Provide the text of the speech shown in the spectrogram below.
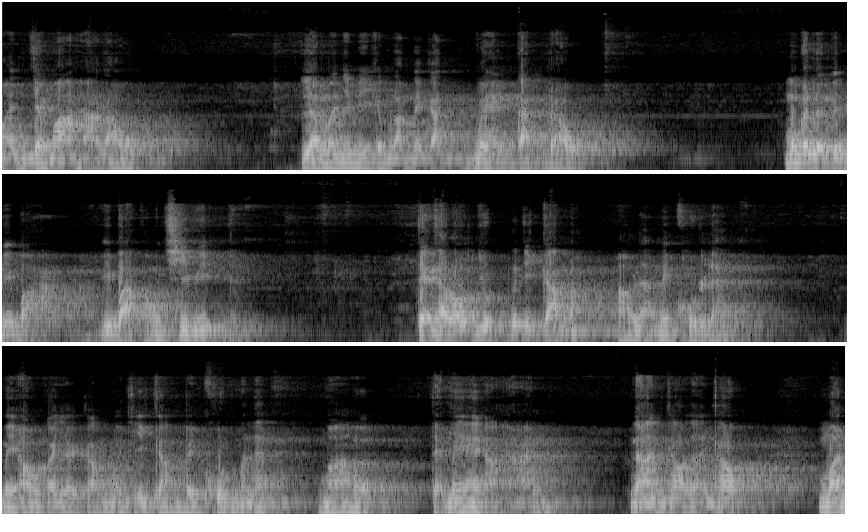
มันจะมาหาเรา แล้วมันจะมีกำลังในการแว้งกัดเรา มันก็เลยเป็นวิบากวิบากของชีวิต แต่ถ้าเราหยุดพฤติกรรมอะเอาละไม่ขุนแล้ว ไม่เอากายกรรมวจีกรรมไปขุนมันแล้วมาเหอะ แต่ไม่ให้อาหาร นานเข้านานเข้า มัน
